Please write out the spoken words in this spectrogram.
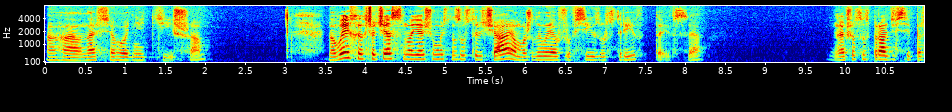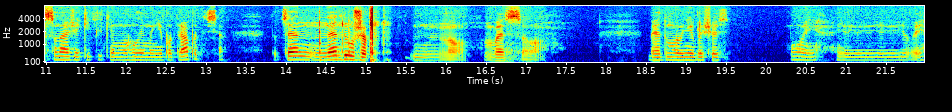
Ага, у нас сьогодні тіша. Нових, якщо чесно, я чомусь не зустрічаю. Можливо, я вже всіх зустрів, та й все. Ну, якщо це справді всі персонажі, які тільки могли мені потрапитися, то це не дуже ну, весело. Я думав, ніби щось. Ой, ой-ой-ой-ой-ой.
